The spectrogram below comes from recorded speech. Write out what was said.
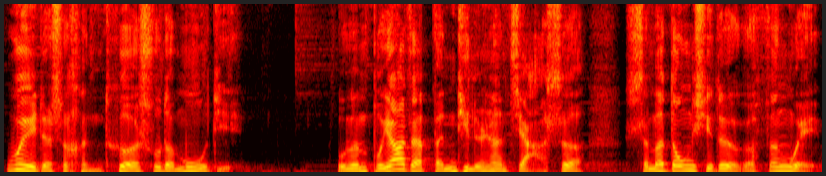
为的是很特殊的目的。我们不要在本体论上假设什么东西都有个氛围。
